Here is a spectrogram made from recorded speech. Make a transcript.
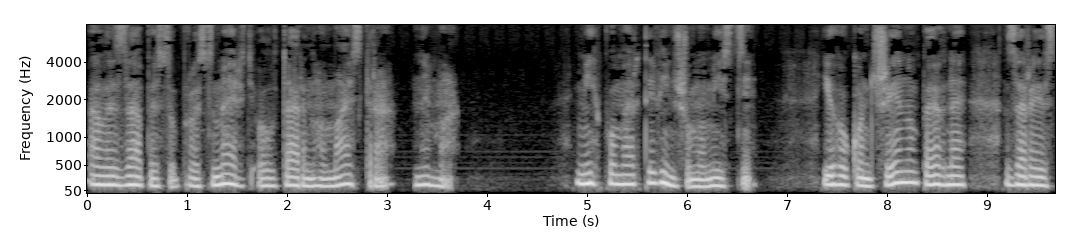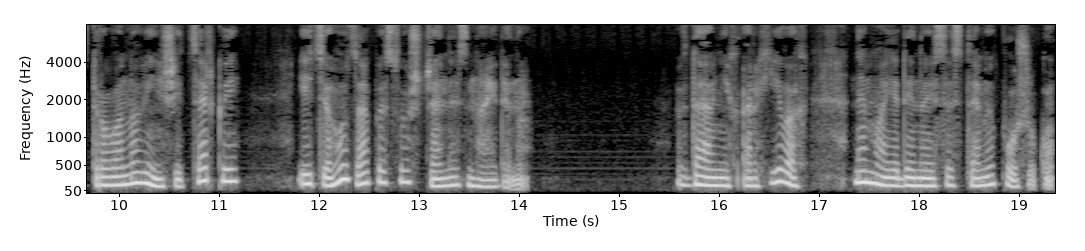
Але запису про смерть олтарного майстра нема. Міг померти в іншому місці. Його кончину, певне, зареєстровано в іншій церкві, і цього запису ще не знайдено. В давніх архівах нема єдиної системи пошуку.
